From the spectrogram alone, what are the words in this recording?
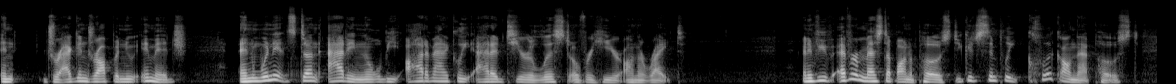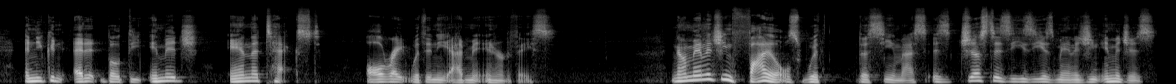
and drag and drop a new image, and when it's done adding, it will be automatically added to your list over here on the right. And if you've ever messed up on a post, you could simply click on that post and you can edit both the image and the text all right within the admin interface. Now, managing files with the CMS is just as easy as managing images.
